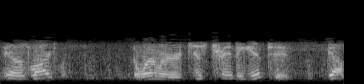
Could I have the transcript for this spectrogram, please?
yeah, this large one. The one we're just trending into. Yeah.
